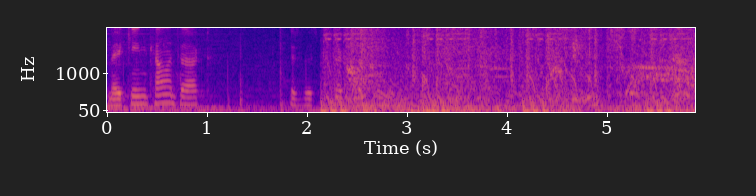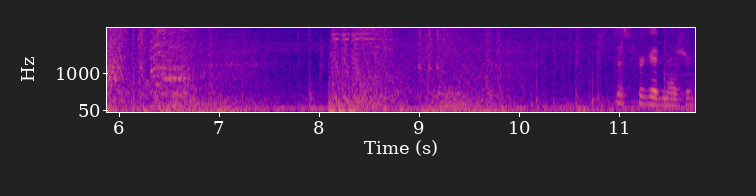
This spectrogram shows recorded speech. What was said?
Making contact. Is one? Just for good measure.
